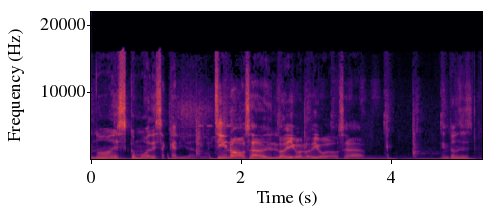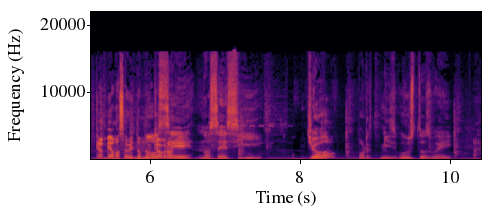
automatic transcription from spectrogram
no es como de esa calidad, güey. Sí, no, o sea, lo digo, lo digo. O sea, Entonces, cambiamos sabiendo muy no cabrón. sé, no sé si yo, por mis gustos, güey, Ah,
